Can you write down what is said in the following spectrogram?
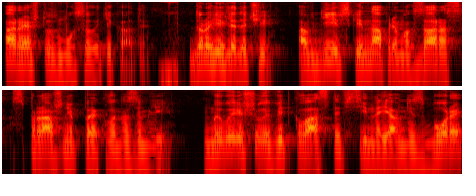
а решту змусили тікати. Дорогі глядачі, Авдіївський напрямок зараз справжнє пекло на землі. Ми вирішили відкласти всі наявні збори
